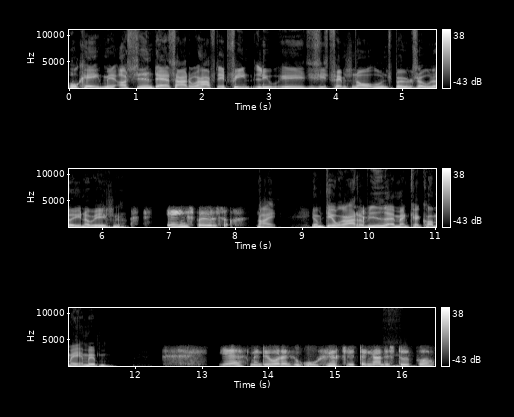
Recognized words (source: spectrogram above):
Okay, men og siden da, så har du haft et fint liv i de sidste 15 år, uden spøgelser ud og ind og væggene. Ingen spøgelser. Nej. Jamen, det er jo rart at vide, at man kan komme af med dem. Ja, men det var da uhyggeligt, dengang det stod på.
